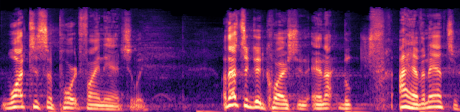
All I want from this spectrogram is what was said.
what to support financially? Well, that's a good question, and I, I have an answer.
